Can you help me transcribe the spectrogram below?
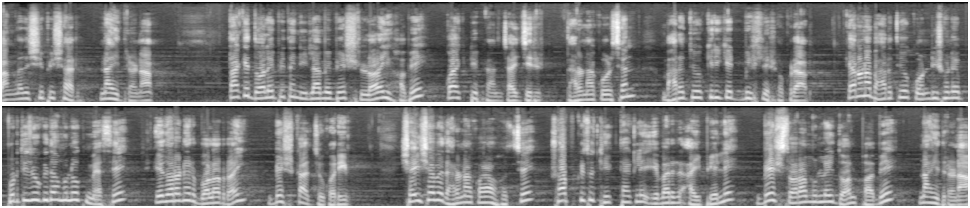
বাংলাদেশি পেশার নাহিদ রানা। তাকে দলে পেতে নিলামে বেশ লড়াই হবে কয়েকটি ফ্র্যাঞ্চাইজির ধারণা করছেন ভারতীয় ক্রিকেট বিশ্লেষকরা। কেননা ভারতীয় কন্ডিশনে প্রতিযোগিতামূলক ম্যাচে এ ধরনের বলাররাই বেশ কার্যকরী। সেই হিসাবে ধারণা করা হচ্ছে সব কিছু ঠিক থাকলে এবারের আইপিএলে বেশ চড়া মূল্যেই দল পাবে নাহিদ রানা।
